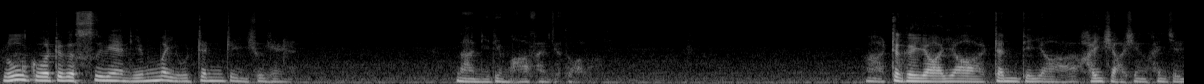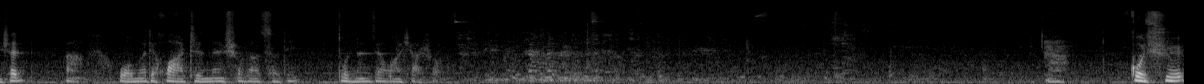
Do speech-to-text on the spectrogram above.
如果这个寺院里没有真正修行人，那你的麻烦就多了。啊，这个要要真的要很小心、很谨慎啊！我们的话只能说到此地，不能再往下说了。过去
